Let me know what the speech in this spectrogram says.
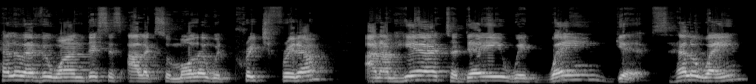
Hello, everyone. This is Alex Omola with Preach Freedom, and I'm here today with Wayne Gibbs. Hello, Wayne.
